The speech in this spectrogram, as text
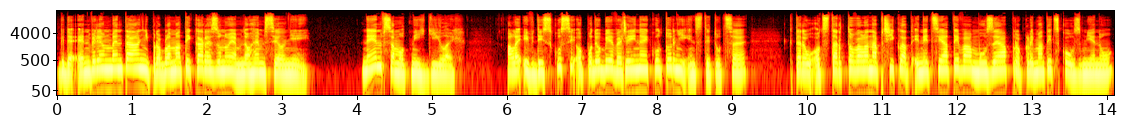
kde environmentální problematika rezonuje mnohem silněji. Nejen v samotných dílech, ale i v diskusi o podobě veřejné kulturní instituce, kterou odstartovala například iniciativa Muzea pro klimatickou změnu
